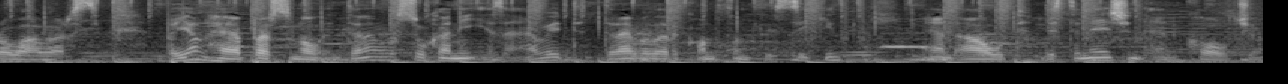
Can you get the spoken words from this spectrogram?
hours. Beyond her personal interests, Suhani is an avid traveler constantly seeking and out destination and culture.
